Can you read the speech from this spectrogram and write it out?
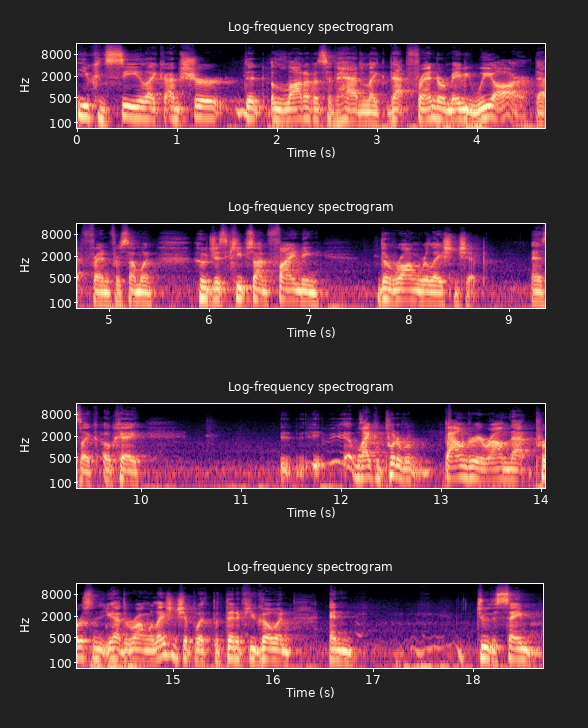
you can see, like, I'm sure that a lot of us have had, like, that friend, or maybe we are that friend for someone who just keeps on finding the wrong relationship. And it's like, okay, I could put a boundary around that person that you had the wrong relationship with, but then if you go and and do the same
